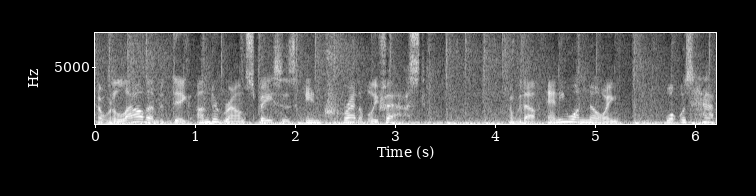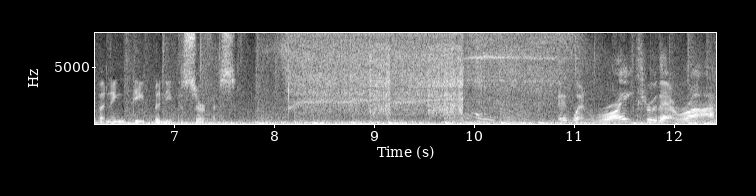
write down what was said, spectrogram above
that would allow them to dig underground spaces incredibly fast and without anyone knowing what was happening deep beneath the surface. It went right through that rock.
